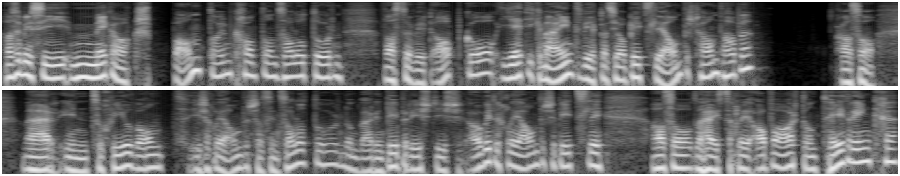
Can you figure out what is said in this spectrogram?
Also wir sind mega gespannt hier im Kanton Solothurn, was da wird abgehen. Jede Gemeinde wird das ja ein bisschen anders handhaben. Also, wer in Zuchwil wohnt, ist bisschen anders als in Solothurn. Und wer in Biber ist, ist auch wieder ein anders. Ein bisschen. Also, da heisst es ein abwarten und Tee trinken.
